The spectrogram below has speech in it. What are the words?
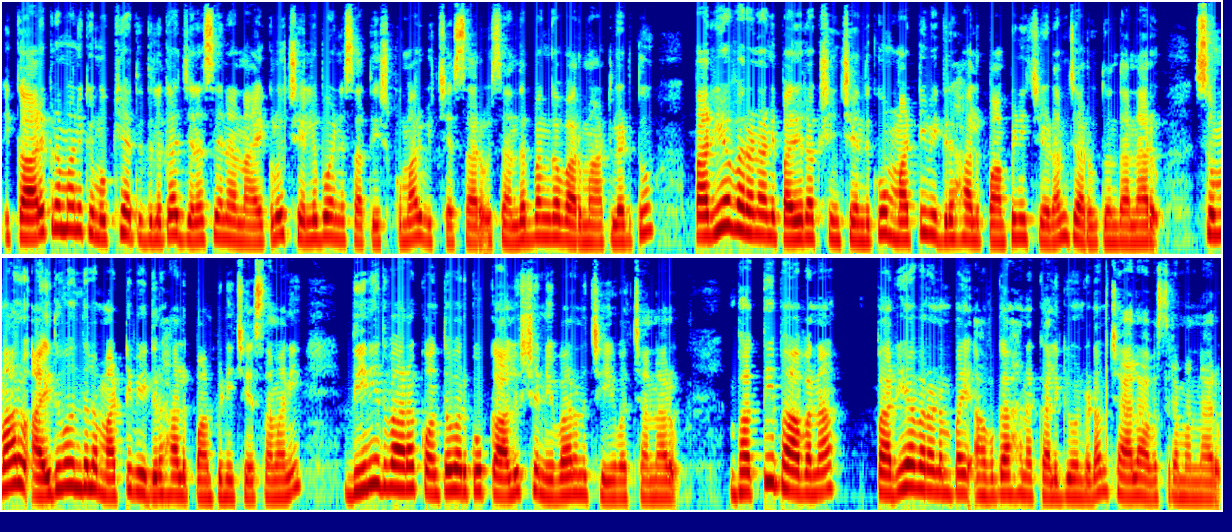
ఈ కార్యక్రమానికి ముఖ్య అతిథులుగా జనసేన నాయకులు చెల్లిబోయిన సతీష్ కుమార్ విచ్చేశారు. ఈ సందర్భంగా వారు మాట్లాడుతూ పర్యావరణాన్ని పరిరక్షించేందుకు మట్టి విగ్రహాలు పంపిణీ చేయడం జరుగుతుందన్నారు. సుమారు ఐదు వందల మట్టి విగ్రహాలు పంపిణీ చేశామని దీని ద్వారా కొంతవరకు కాలుష్య నివారణ చేయవచ్చన్నారు. భక్తి భావన పర్యావరణంపై అవగాహన కలిగి ఉండడం చాలా అవసరమన్నారు.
